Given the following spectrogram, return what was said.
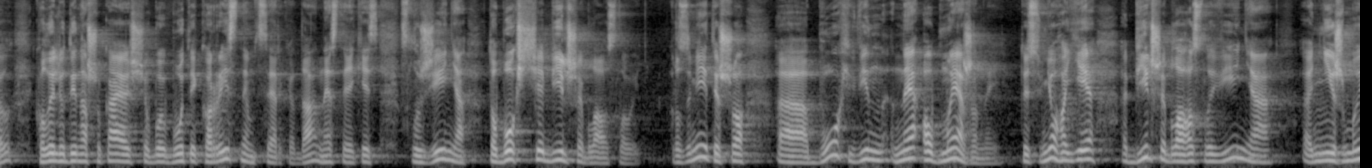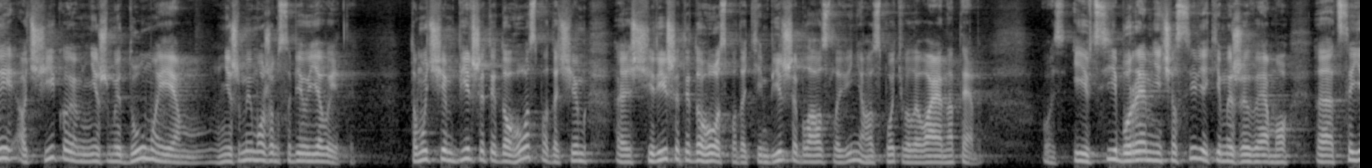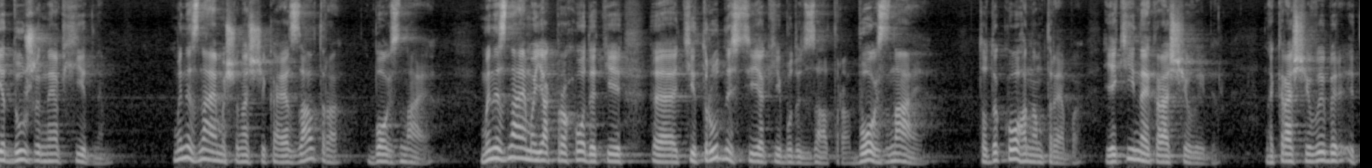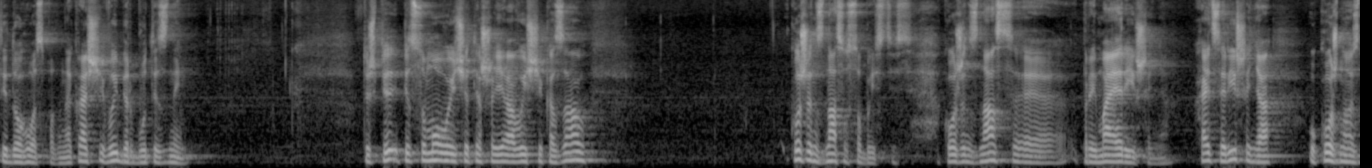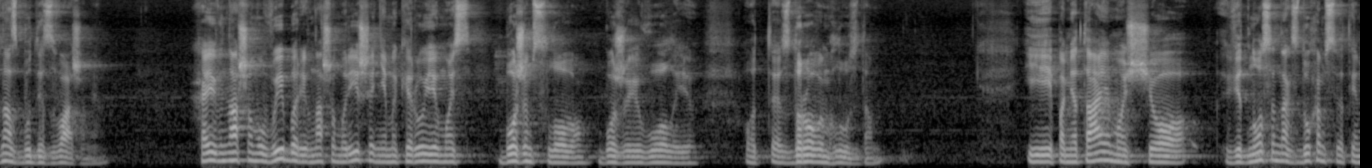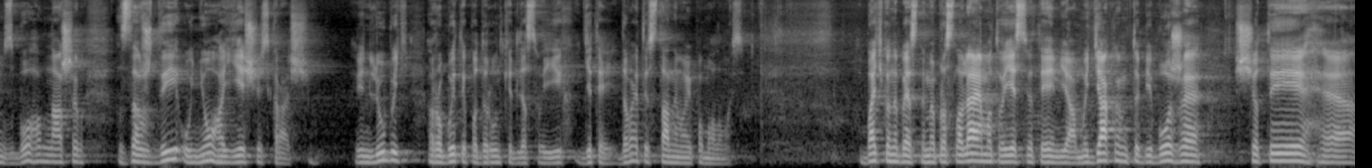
коли, людина шукає, щоб бути корисним в церкві, да, нести якесь служіння, то Бог ще більше благословить. Розумієте, що е, Бог він не обмежений, тобто в нього є більше благословіння е, ніж ми очікуємо, ніж ми думаємо, ніж ми можемо собі уявити. Тому чим більше ти до Господа, чим е, щиріше ти до Господа, тим більше благословіння Господь виливає на тебе. Ось. І в ці буремні часи, в які ми живемо, е, це є дуже необхідним. Ми не знаємо, що нас чекає завтра, Бог знає. Ми не знаємо, як проходять ті, е, ті трудності, які будуть завтра. Бог знає. То до кого нам треба? Який найкращий вибір? Найкращий вибір іти до Господа, найкращий вибір бути з Ним. Тож, підсумовуючи те, що я вище казав, кожен з нас особистість, кожен з нас е, приймає рішення. Хай це рішення у кожного з нас буде зваженим. Хай в нашому виборі, в нашому рішенні ми керуємось Божим Словом, Божою волею, от, е, здоровим глуздом. І пам'ятаємо, що в відносинах з Духом Святим, з Богом нашим, завжди у нього є щось краще. Він любить робити подарунки для своїх дітей. Давайте встанемо і помолимось. Батько Небесний, ми прославляємо Твоє святе ім'я. Ми дякуємо Тобі, Боже, що Ти е,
